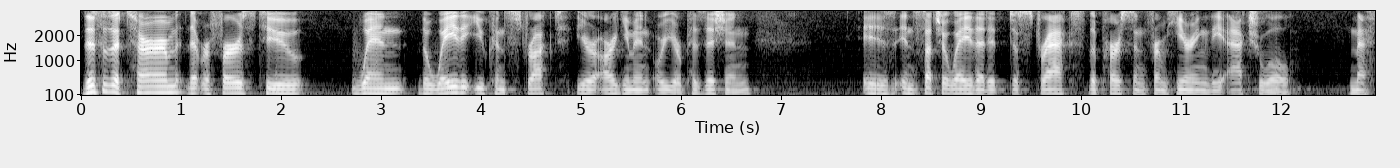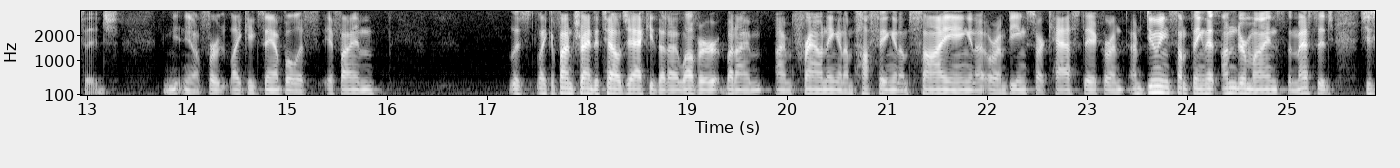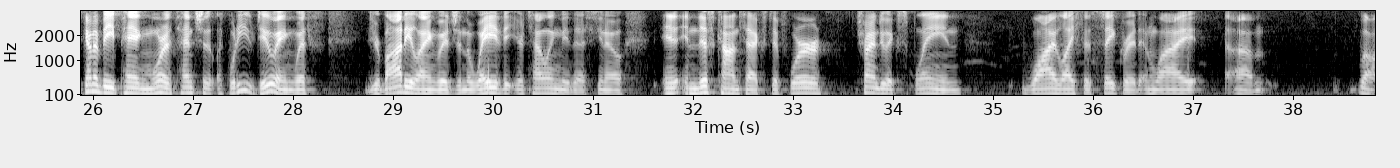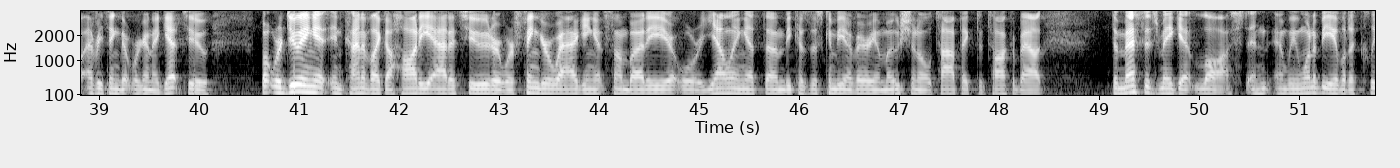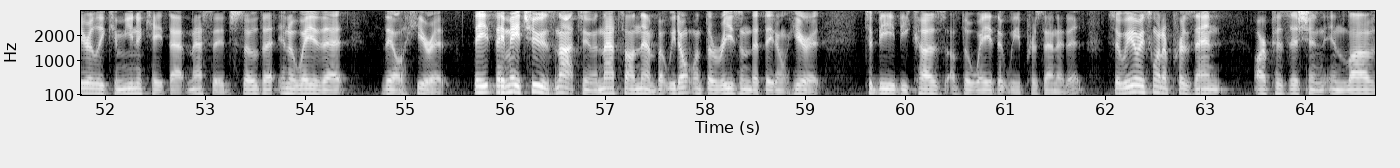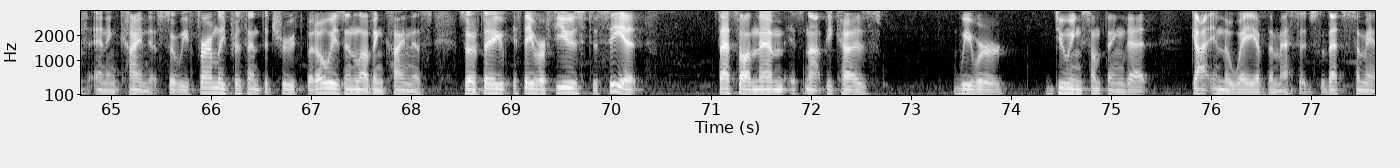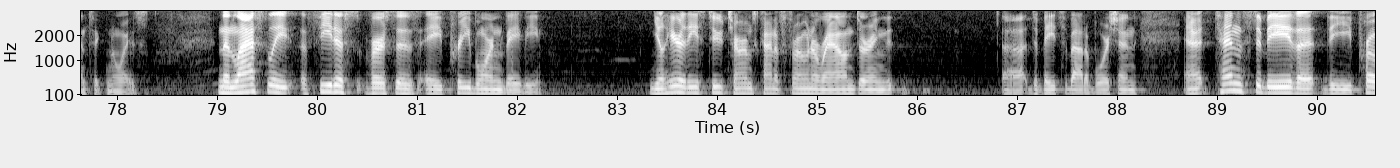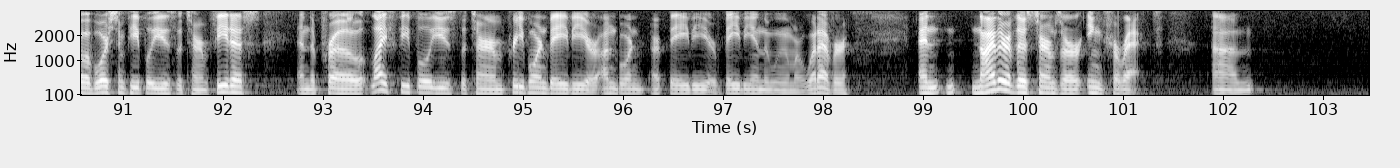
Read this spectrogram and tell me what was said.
This is a term that refers to when the way that you construct your argument or your position is in such a way that it distracts the person from hearing the actual message. You know, for like example, if if I'm like if I'm trying to tell Jackie that I love her, but I'm I'm frowning and I'm huffing and I'm sighing and or I'm being sarcastic or I'm I'm doing something that undermines the message, she's going to be paying more attention. Like, what are you doing with your body language and the way that you're telling me this? You know, in, in this context, if we're trying to explain why life is sacred and why, um, well, everything that we're going to get to, but we're doing it in kind of like a haughty attitude, or we're finger wagging at somebody or yelling at them because this can be a very emotional topic to talk about. The message may get lost, and, and we want to be able to clearly communicate that message so that in a way that they'll hear it. They, they may choose not to, and that's on them, but we don't want the reason that they don't hear it to be because of the way that we presented it. So we always want to present our position in love and in kindness. So we firmly present the truth, but always in love and kindness. So if they if they refuse to see it, that's on them. It's not because we were doing something that got in the way of the message. So that's semantic noise. And then lastly, a fetus versus a preborn baby. You'll hear these two terms kind of thrown around during uh, debates about abortion. And it tends to be that the pro abortion people use the term fetus, and the pro life people use the term preborn baby or unborn uh, baby or baby in the womb or whatever. And neither of those terms are incorrect. Um,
